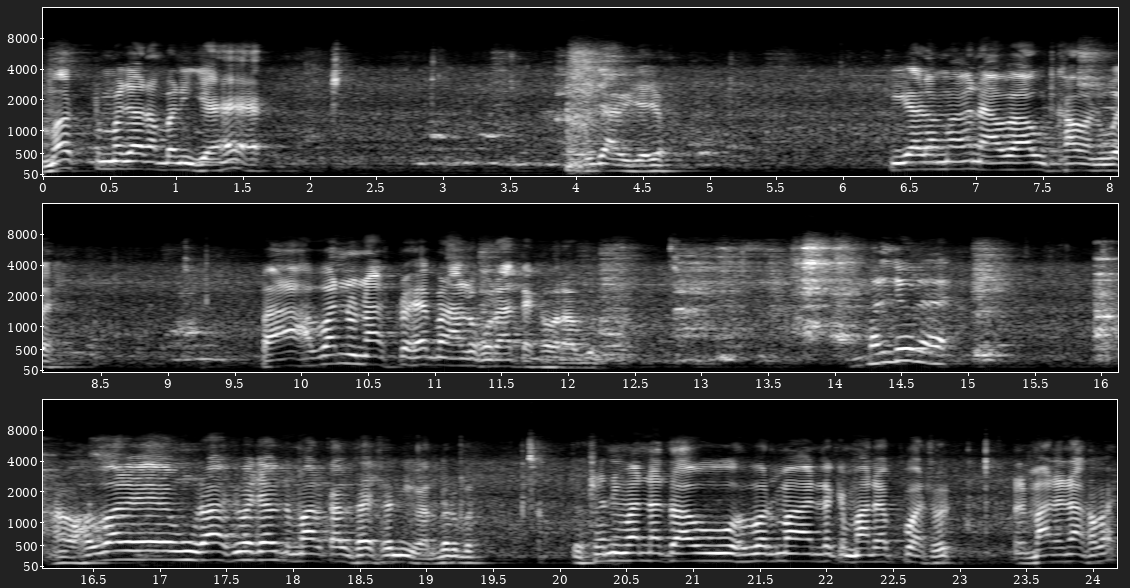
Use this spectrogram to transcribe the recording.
મસ્ત મજાના બની ગયા હે. મજા આવી જાય જો. શિયાળામાં ને હવે આવું જ ખાવાનું હોય. આ હવાનો નાસ્તો છે પણ આ લોકો રાતે ખબર બોલો. મળ્યું ને સવારે હું રાહ જોવા જાઉં તો મારે કાલ થાય શનિવાર બરાબર? તો શનિવારના તો આવું સવારમાં એટલે કે મારે અપવાસ હોય. મારે ના ખવાય.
